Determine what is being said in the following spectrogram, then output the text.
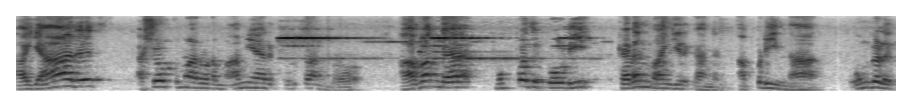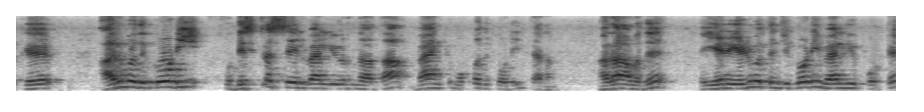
அஹ், யாரு அசோக்குமாரோட மாமியாருக்கு கொடுத்தாங்களோ அவங்க முப்பது கோடி கடன் வாங்கியிருக்காங்க. அப்படின்னா உங்களுக்கு அறுபது கோடி டிஸ்ட்ரஸ் சேல் வேல்யூ இருந்தால் தான் பேங்க் முப்பது கோடி தரும். அதாவது எழுபத்தஞ்சு கோடி வேல்யூ போட்டு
